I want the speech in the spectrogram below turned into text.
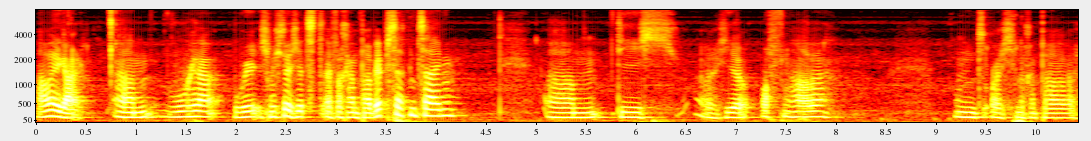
Aber egal. Ähm, woher, woher, ich möchte euch jetzt einfach ein paar Webseiten zeigen, ähm, die ich hier offen habe und euch noch ein paar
